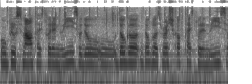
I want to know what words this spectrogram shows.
o Bruce Mal está explorando isso, o, o Douglas, Rushkoff está explorando isso.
